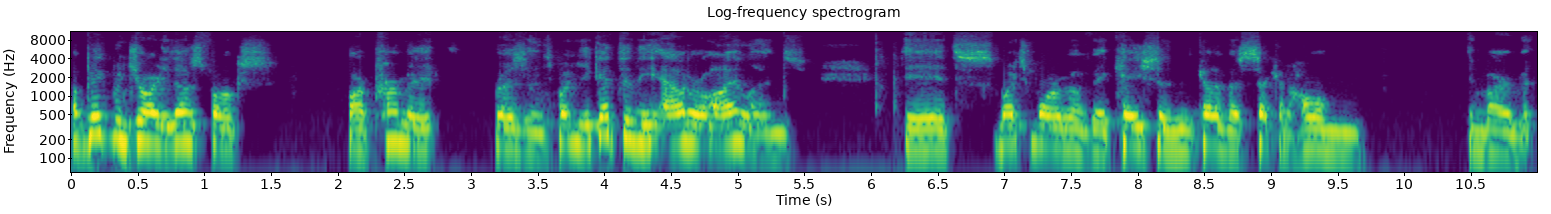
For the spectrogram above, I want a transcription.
a big majority of those folks are permanent residents. But you get to the outer islands, it's much more of a vacation, kind of a second home environment.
